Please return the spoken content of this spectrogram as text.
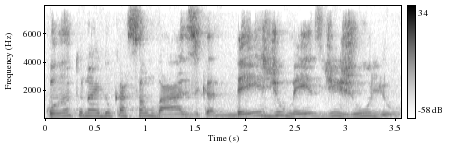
quanto na educação básica, desde o mês de julho.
